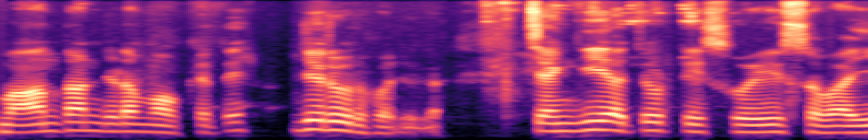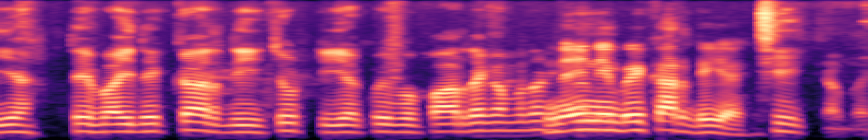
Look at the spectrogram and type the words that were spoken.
ਮਾਨਤਾਨ ਜਿਹੜਾ ਮੌਕੇ ਤੇ ਜ਼ਰੂਰ ਹੋ ਜਾਊਗਾ। ਚੰਗੀ ਆ ਝੋਟੀ ਸੂਈ ਸਵਾਈ ਆ। ਤੇ ਬਾਈ ਦੇ ਘਰ ਦੀ ਝੋਟੀ ਆ ਕੋਈ ਵਪਾਰ ਦਾ ਕੰਮ ਤਾਂ ਨਹੀਂ ਨਹੀਂ ਬਾਈ ਕਰਦੀ ਹੈ ਠੀਕ ਆ ਬਾਈ।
